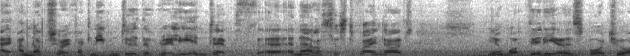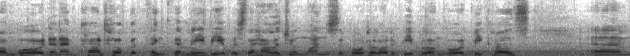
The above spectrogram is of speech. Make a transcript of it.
I, I'm not sure if I can even do the really in-depth uh, analysis to find out you know, what videos brought you on board? And I can't help but think that maybe it was the halogen ones that brought a lot of people on board because, um,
